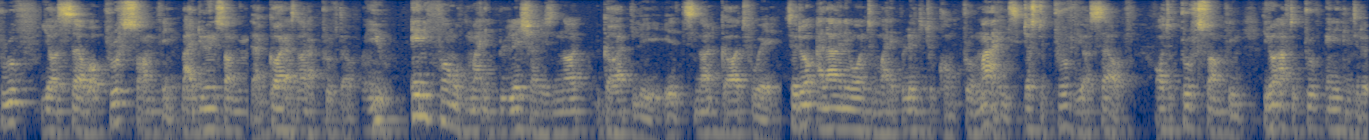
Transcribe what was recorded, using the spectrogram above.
prove yourself or prove something by doing something that God has not approved of for you. Any form of manipulation is not godly. It's not God's way. So don't allow anyone to manipulate you to compromise just to prove yourself or to prove something. You don't have to prove anything to the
